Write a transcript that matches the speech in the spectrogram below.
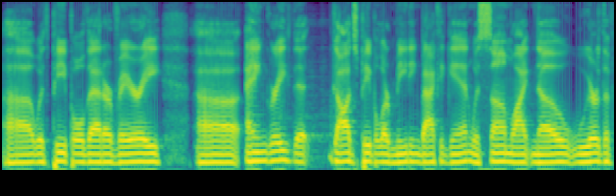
uh, with people that are very uh, angry that God's people are meeting back again, with some like, no, we're the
